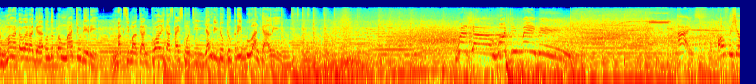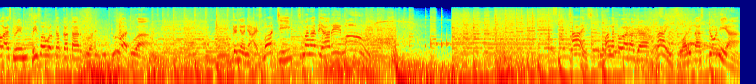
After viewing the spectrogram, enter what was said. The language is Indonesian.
Semangat olahraga untuk memacu diri. Maksimalkan kualitas ais mochi yang diduk-duk ribuan kali. Welcome Mochi Baby. Ice, official ice cream FIFA World Cup Qatar 2022. Kenyalnya ice mochi, semangati harimu. Ice, semangat olahraga, raih kualitas dunia.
